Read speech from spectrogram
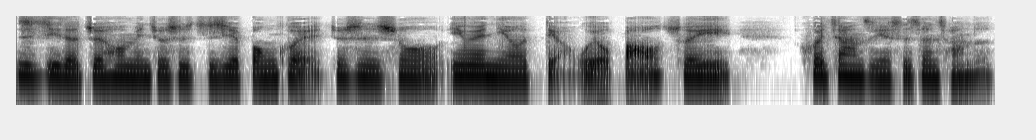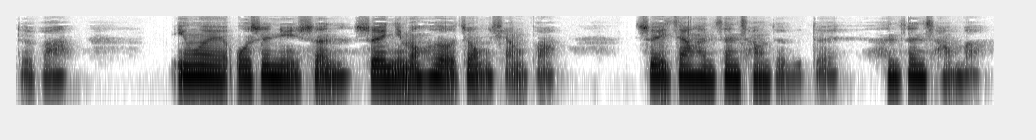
日记的最后面就是直接崩溃，就是说，因为你有屌，我有包，所以会这样子也是正常的，对吧？因为我是女生，所以你们会有这种想法，所以这样很正常，对不对？很正常吧？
